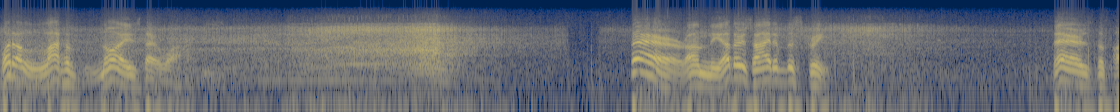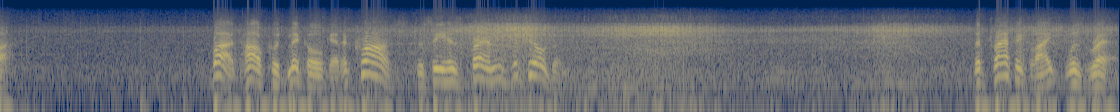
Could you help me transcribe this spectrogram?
What a lot of noise there was. There, on the other side of the street. There's the park. But how could Miko get across to see his friends, the children? The traffic light was red.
